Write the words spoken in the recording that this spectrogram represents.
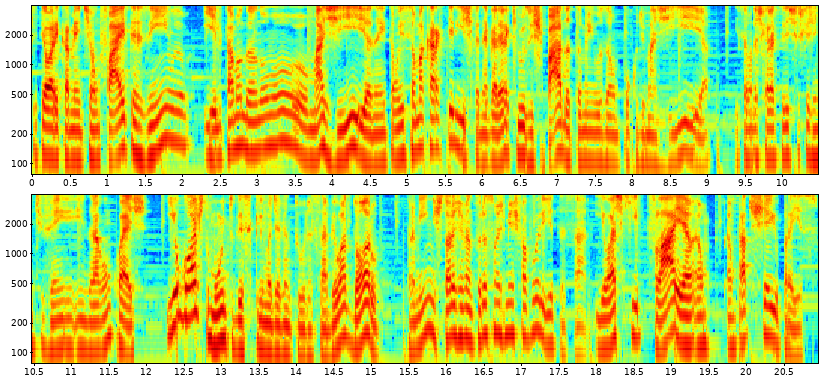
que teoricamente é um fighterzinho e ele tá mandando magia, né? Então isso é uma característica, né? A galera que usa espada também usa um pouco de magia. Isso é uma das características que a gente vê em Dragon Quest. E eu gosto muito desse clima de aventura, sabe? Eu adoro. Pra mim, histórias de aventura são as minhas favoritas, sabe? E eu acho que Fly é, é um, é um prato cheio pra isso.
